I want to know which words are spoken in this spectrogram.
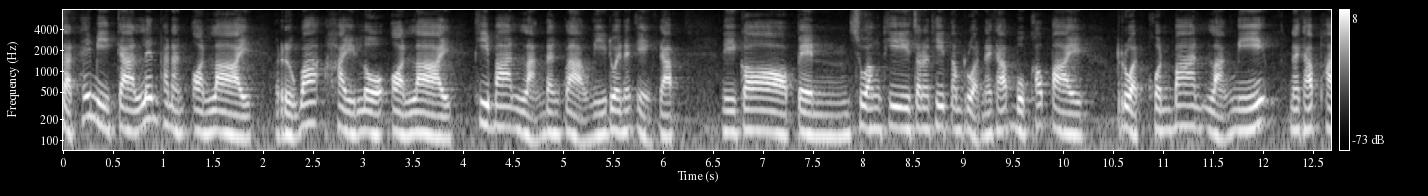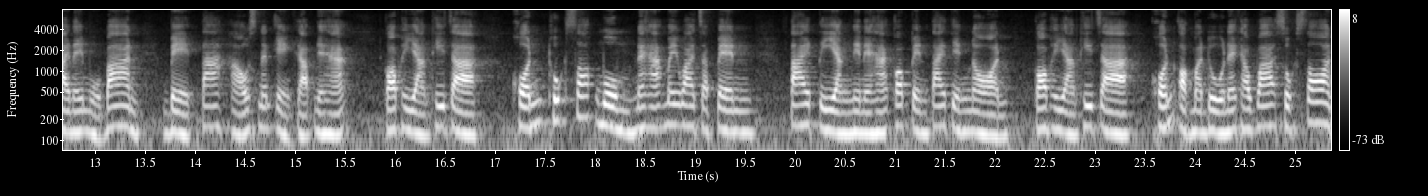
จัดให้มีการเล่นพนันออนไลน์ หรือว่าไฮโลออนไลน์ ที่บ้านหลังดังกล่าวนี้ด้วยนั่นเองครับ นี่ก็เป็นช่วงที่เจ้าหน้าที่ตำรวจนะครับ บุกเข้าไปตรวจค้นบ้านหลังนี้นะครับภายในหมู่บ้านเบต้าเฮาส์นั่นเองครับเนี่ยฮะก็พยายามที่จะ ค้นทุกซอกมุมนะฮะไม่ว่าจะเป็นใต้เตียงเนี่ยนะฮะก็เป็นใต้เตียงนอน ก็พยายามที่จะค้นออกมาดูนะครับว่าซุกซ่อน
